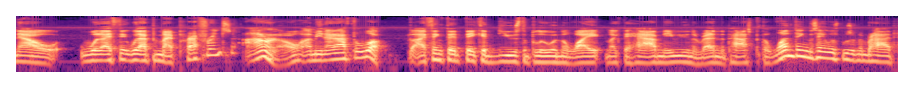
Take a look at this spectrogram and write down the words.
Now, would I think would that be my preference? I don't know. I mean, I'd have to look. I think that they could use the blue and the white like they have, maybe even the red in the past. But the one thing the St. Louis Blues have never had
